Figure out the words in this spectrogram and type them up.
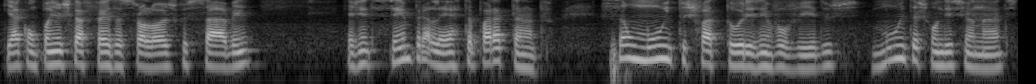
que acompanham os cafés astrológicos, sabem que a gente sempre alerta para tanto. São muitos fatores envolvidos, muitas condicionantes,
